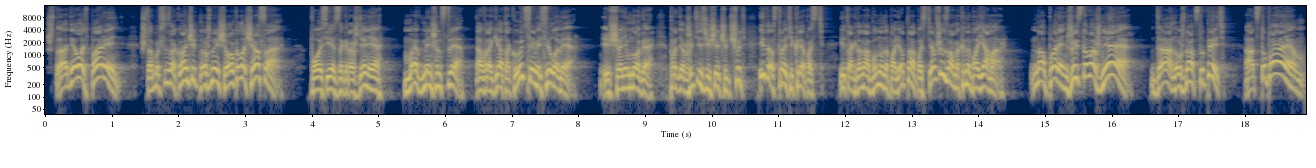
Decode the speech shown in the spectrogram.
«Что делать, парень? Чтобы все закончить, нужно еще около часа! Пусть есть заграждение, мы в меньшинстве, а враги атакуют всеми силами!» Еще немного. Продержитесь еще чуть-чуть и достройте крепость. И тогда Набуна нападет на опустевший замок Набаяма. Но, парень, жизнь-то важнее! Да, нужно отступить! Отступаем!»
